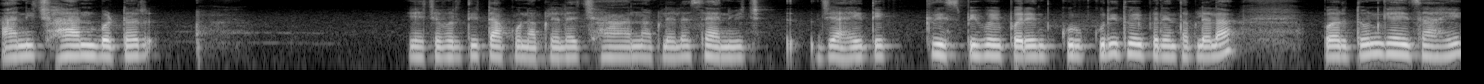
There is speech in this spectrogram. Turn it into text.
आणि छान बटर याच्यावरती टाकून आपल्याला छान आपल्याला सँडविच जे आहे ते क्रिस्पी होईपर्यंत कुरकुरीत होईपर्यंत आपल्याला परतून घ्यायचं आहे.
